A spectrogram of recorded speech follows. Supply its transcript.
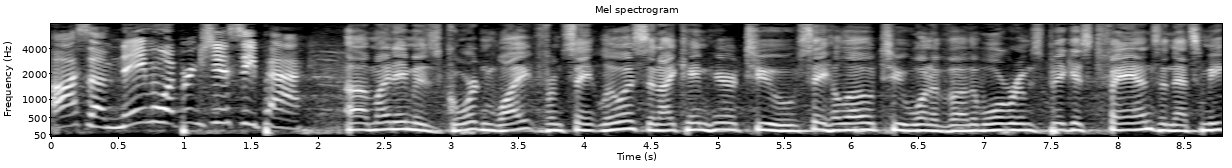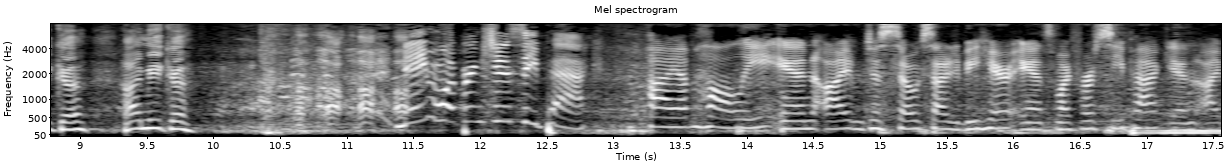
Awesome. Name and what brings you to CPAC? Uh, my name is Gordon White from St. Louis, and I came here to say hello to one of uh, the War Room's biggest fans, and that's Mika. Hi, Mika. Name what brings you to CPAC? Hi, I'm Holly, and I'm just so excited to be here. And it's my first CPAC, and I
